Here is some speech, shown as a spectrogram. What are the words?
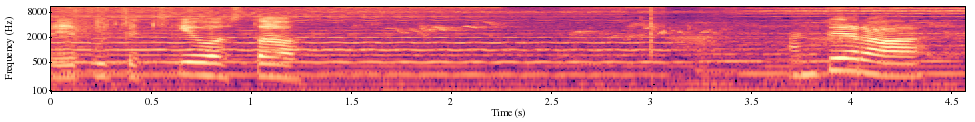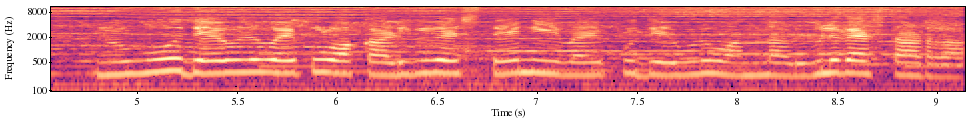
రేపు చర్చికి వస్తా. అంతేరా నువ్వు దేవుడి వైపు ఒక అడుగు వేస్తే నీ వైపు దేవుడు వంద అడుగులు వేస్తాడురా.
